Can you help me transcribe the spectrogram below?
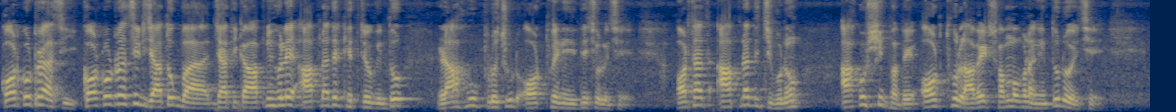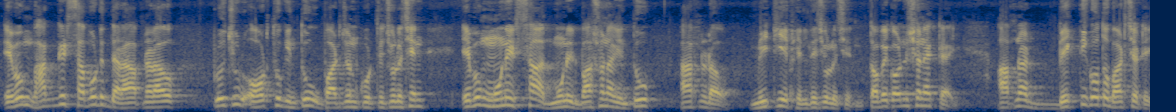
কর্কট রাশি। কর্কট রাশির জাতক বা জাতিকা, আপনি হলে আপনাদের ক্ষেত্রেও কিন্তু রাহু প্রচুর অর্থ এনে দিতে চলেছে। অর্থাৎ আপনাদের জীবনেও আকস্মিকভাবে অর্থ লাভের সম্ভাবনা কিন্তু রয়েছে। এবং ভাগ্যের সাপোর্টের দ্বারা আপনারাও প্রচুর অর্থ কিন্তু উপার্জন করতে চলেছেন এবং মনের স্বাদ, মনের বাসনা কিন্তু আপনারাও মিটিয়ে ফেলতে চলেছেন। তবে কন্ডিশন একটাই, আপনার ব্যক্তিগত বার্চাটে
